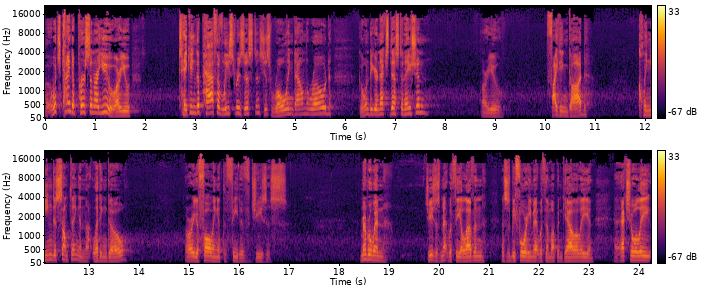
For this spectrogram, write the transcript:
Uh, which kind of person are you? Are you taking the path of least resistance, just rolling down the road, going to your next destination? Are you fighting God, clinging to something and not letting go? Or are you falling at the feet of Jesus? Remember when Jesus met with the eleven? This is before he met with them up in Galilee, and actually,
